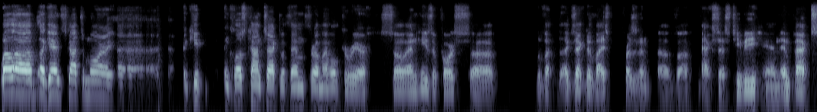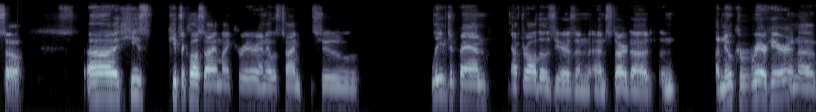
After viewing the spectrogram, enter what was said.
Well, uh, again, Scott D'Amore, I, I keep in close contact with him throughout my whole career. So, and he's of course uh, the, executive vice president of uh, AXS TV and Impact. So, uh, he's keeps a close eye on my career, and it was time to leave Japan after all those years and and start uh, a, a new career here. And uh,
